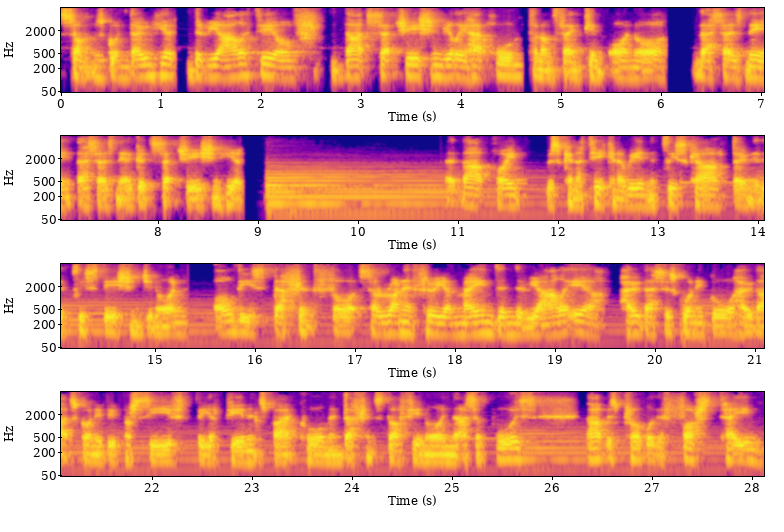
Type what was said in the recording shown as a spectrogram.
something's going down here. The reality of that situation really hit home, and I'm thinking, oh no, this isn't this isn't a good situation here. At that point, was kind of taken away in the police car down to the police station, you know, and all these different thoughts are running through your mind and the reality of how this is going to go, how that's going to be perceived by your parents back home and different stuff, you know. And I suppose that was probably the first time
